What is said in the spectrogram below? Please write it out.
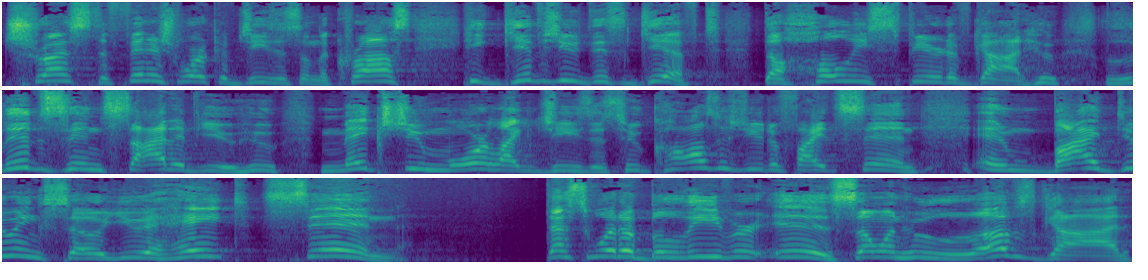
trust the finished work of Jesus on the cross, he gives you this gift, the Holy Spirit of God, who lives inside of you, who makes you more like Jesus, who causes you to fight sin. And by doing so, you hate sin. That's what a believer is someone who loves God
